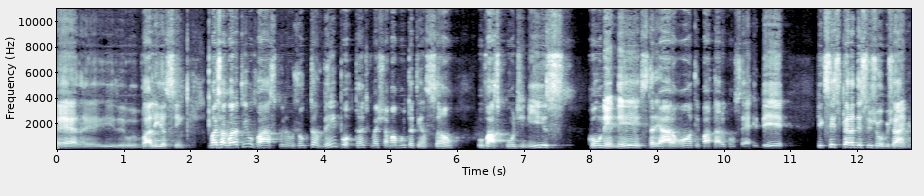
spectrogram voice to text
É, né, valia sim. Mas agora tem o Vasco, né? Um jogo também importante que vai chamar muita atenção. O Vasco com o Diniz, com o Nenê, estrearam ontem, empataram com o CRB. O que você espera desse jogo, Jaime?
